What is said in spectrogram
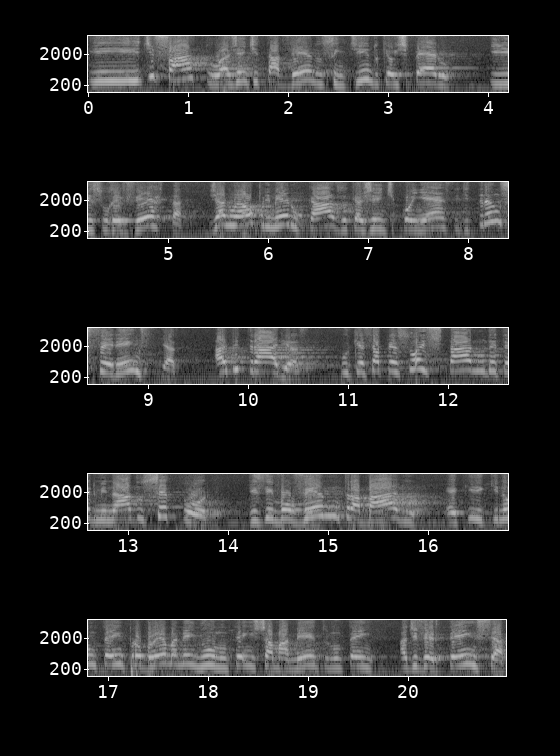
E de fato a gente está vendo, sentindo, que eu espero que isso reverta, já não é o primeiro caso que a gente conhece de transferências arbitrárias. Porque se a pessoa está num determinado setor, desenvolvendo um trabalho é, que, que não tem problema nenhum, não tem chamamento, não tem advertência,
